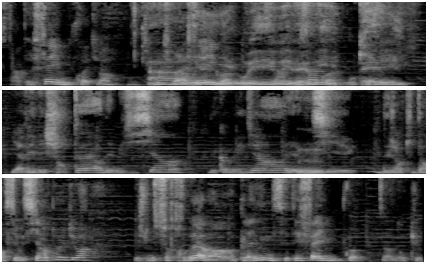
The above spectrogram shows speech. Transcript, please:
C'était un peu fame, quoi, tu vois. tu vois Ah la oui, série, quoi. oui, un oui, peu bah ça, oui. quoi. Donc, il y bah avait- oui. Il y avait des chanteurs, des musiciens, des comédiens, il y avait Mhm. aussi des gens qui dansaient aussi un peu, tu vois. Et je me suis retrouvé à avoir un planning, c'était fame, quoi. Donc euh,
